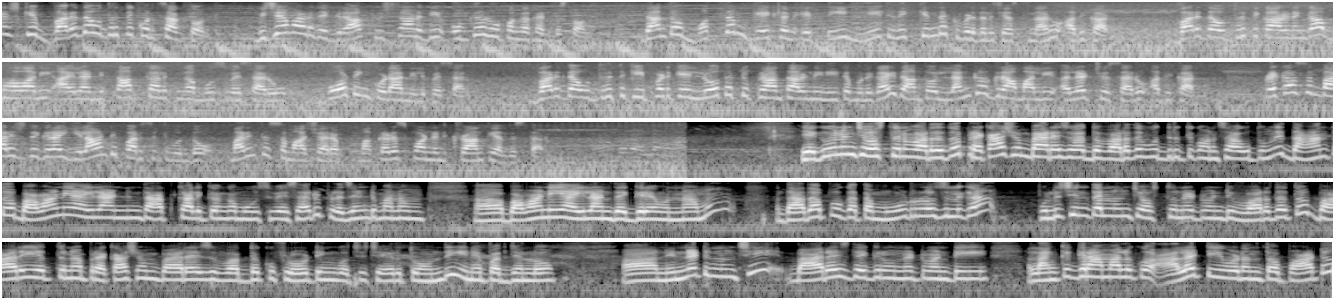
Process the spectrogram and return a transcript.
బ్యారేజ్కి వరద ఉధృతి కొనసాగుతోంది. విజయవాడ దగ్గర కృష్ణానది ఉగ్ర రూపంగా కనిపిస్తోంది. దాంతో మొత్తం గేట్లను ఎత్తి నీటిని కిందకు విడుదల చేస్తున్నారు అధికారులు. వరద ఉధృతి కారణంగా భవానీ ఐలాండ్ని తాత్కాలికంగా మూసివేశారు. బోటింగ్ కూడా నిలిపేశారు. వరద ఉధృతికి ఇప్పటికే లోతట్టు ప్రాంతాలని నీట మునిగాయి. దాంతో లంక గ్రామాల్ని అలర్ట్ చేశారు అధికారులు. ప్రకాశం బ్యారేజ్ దగ్గర ఎలాంటి పరిస్థితి ఉందో మరింత సమాచారం మా కరెస్పాండెంట్ క్రాంతి అందిస్తారు. ఎగువ నుంచి వస్తున్న వరదతో ప్రకాశం బ్యారేజ్ వద్ద వరద ఉధృతి కొనసాగుతుంది. దాంతో భవానీ ఐలాండ్ని తాత్కాలికంగా మూసివేశారు. ప్రజెంట్ మనం భవానీ ఐలాండ్ దగ్గరే ఉన్నాము. దాదాపు గత మూడు రోజులుగా పులిచింతల నుంచి వస్తున్నటువంటి వరదతో భారీ ఎత్తున ప్రకాశం బ్యారేజ్ వద్దకు ఫ్లోటింగ్ వచ్చి చేరుతోంది ఈ నేపథ్యంలో నిన్నటి నుంచి బ్యారేజ్ దగ్గర ఉన్నటువంటి లంక గ్రామాలకు అలర్ట్ ఇవ్వడంతో పాటు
